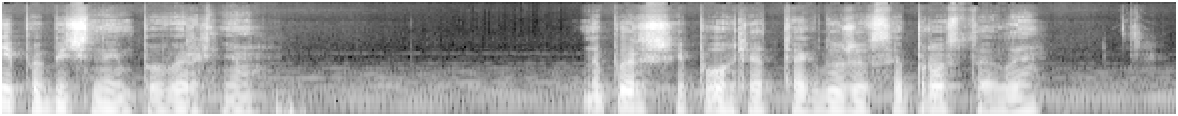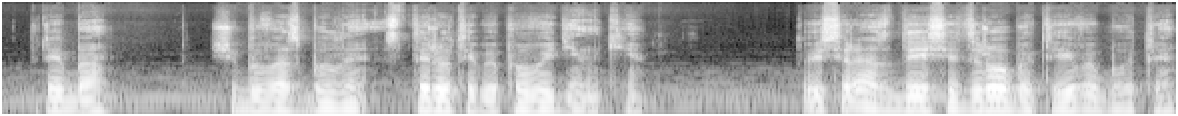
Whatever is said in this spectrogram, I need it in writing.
І по бічним поверхням. На перший погляд, так дуже все просто, але треба, щоб у вас були стереотипи поведінки. Тобто раз 10 зробите, і ви будете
